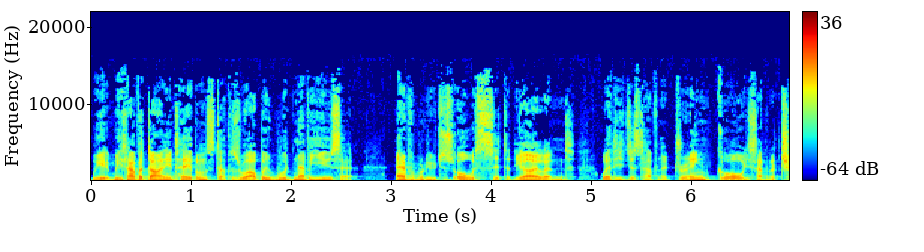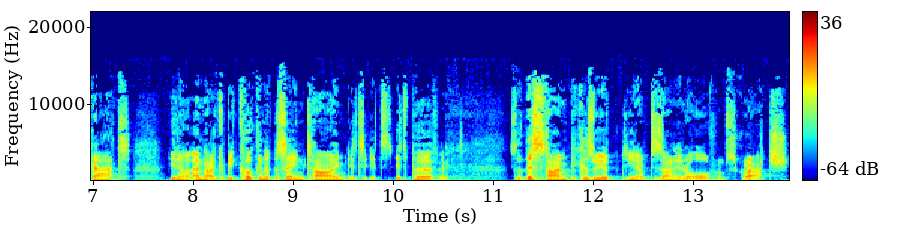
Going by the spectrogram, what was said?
we we'd have a dining table and stuff as well, but we would never use it. Everybody would just always sit at the island, whether you're just having a drink or just having a chat, you know. And I could be cooking at the same time. It's it's it's perfect. So this time, because we were you know designing it all from scratch,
